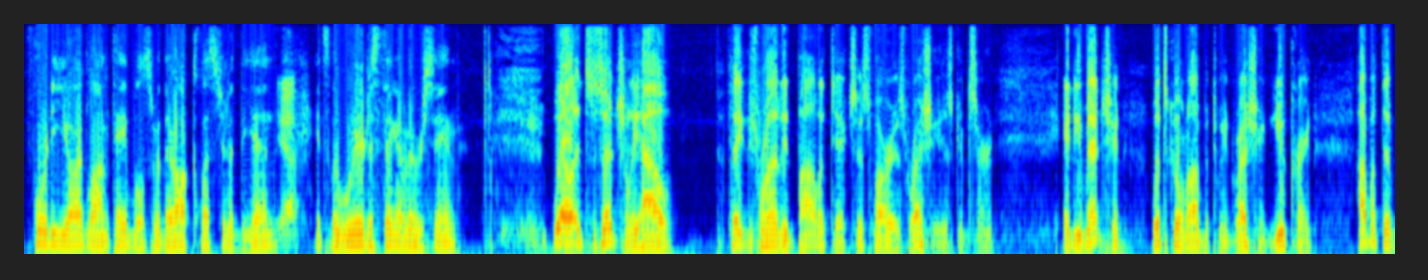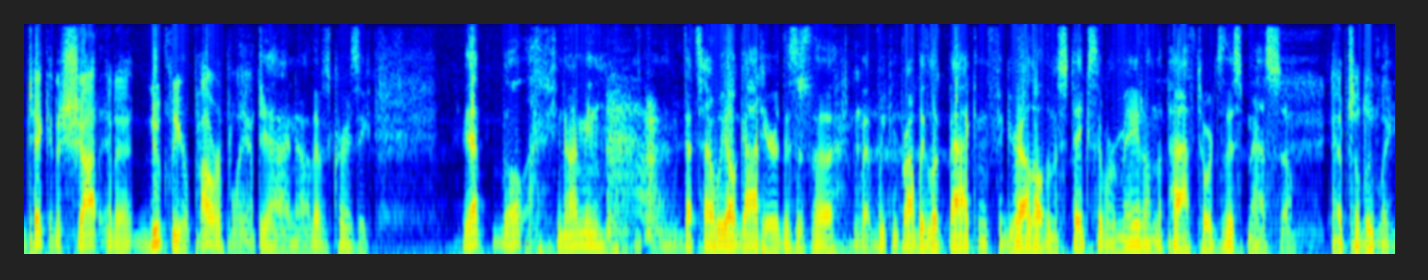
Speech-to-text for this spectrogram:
forty yard long tables where they're all clustered at the end. Yeah, it's the weirdest thing I've ever seen. Well, it's essentially how things run in politics as far as Russia is concerned. And you mentioned what's going on between Russia and Ukraine. How about them taking a shot at a nuclear power plant? Yeah, I know. That was crazy. Yep. Well, you know, I mean, that's how we all got here. This is the we can probably look back and figure out all the mistakes that were made on the path towards this mess. So, absolutely.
